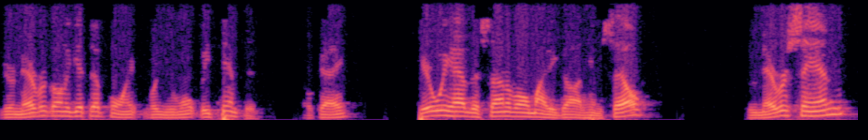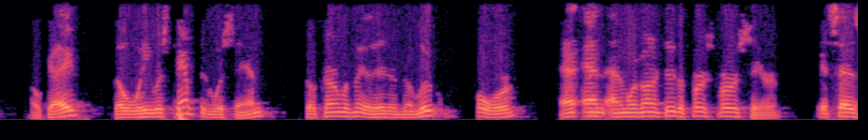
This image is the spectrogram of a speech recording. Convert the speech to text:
You're never going to get to a point where you won't be tempted. Okay? Here we have the Son of Almighty God himself, who never sinned, okay, though he was tempted with sin. So turn with me to Luke 4, and, and, and we're going to do the first verse here. It says,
